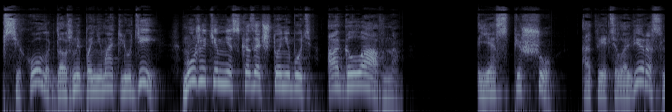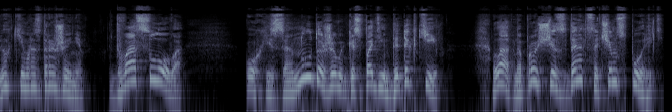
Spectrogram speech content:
психолог, должны понимать людей, Можете мне сказать что-нибудь о главном? Я спешу, ответила Вера с легким раздражением. Два слова. Ох, и зануда же вы, господин детектив. Ладно, проще сдаться, чем спорить.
